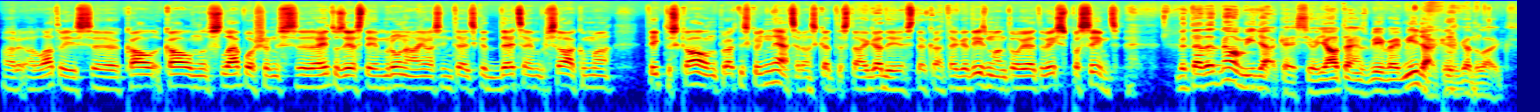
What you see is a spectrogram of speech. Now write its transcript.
Ar, ar, Latvijas eh, kal, kalnu slēpošanas eh, entuziastiem runājos. Viņi teica, ka decembra sākumā tikt uz kalnu praktiski viņi neatcerās, kad tas tā ir gadījies. Tā kā tagad izmantojiet visu pa simts. Bet tā nav mīļākais, jo jautājums bija, vai mīļākais gada laiks.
